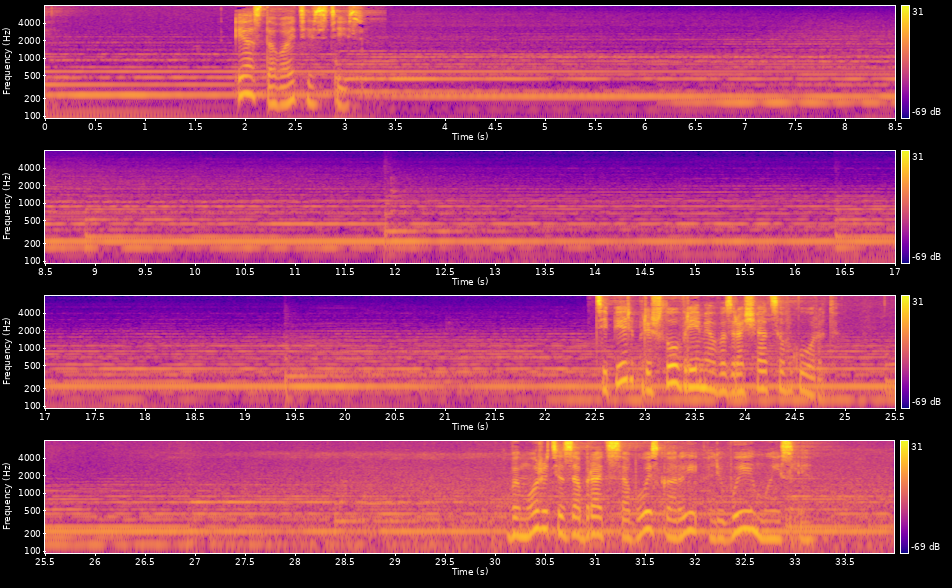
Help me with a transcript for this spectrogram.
и оставайтесь здесь. Теперь пришло время возвращаться в город. Вы можете забрать с собой с горы любые мысли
